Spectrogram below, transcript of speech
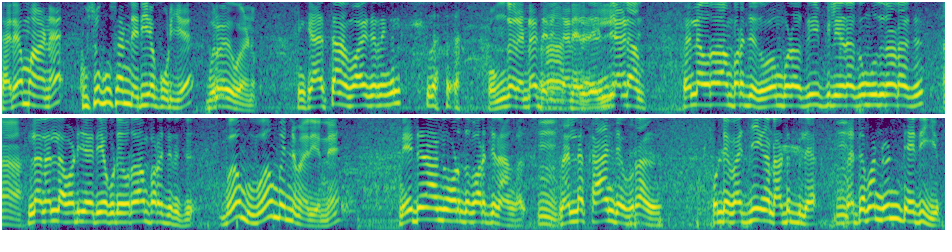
தரமான குசு குசன் தெரியக்கூடிய விறகு வேணும். நீங்கள் எத்தனை பாய்க்கிறீங்க? பொங்கல்ண்டா தெரிந்தானே எல்லாம். நல்ல உரம் பறிச்சிருக்கு வேம்புடாக்கு இப்பிலி இடக்கு முதிராடாக்கு ஆ. இல்லை நல்ல வடி அறியக்கூடிய உரம் பறிச்சிருக்கு வேம்பு வேம்பு என்ன மாதிரி என்ன? நேற்று தான் கொண்டு பறிச்சினாங்க. ம். நல்ல காஞ்ச பிறகு கொண்டு வச்சிங்க அடுப்பில். மற்றமா நின்று எரியும்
